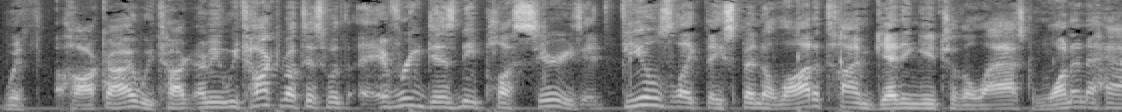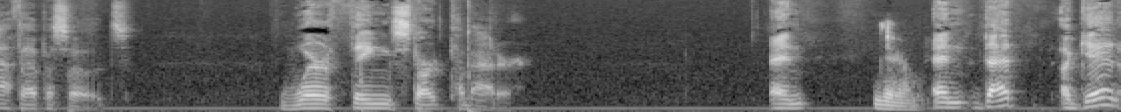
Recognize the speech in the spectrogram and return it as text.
with Hawkeye. We talked. I mean, we talked about this with every Disney Plus series. It feels like they spend a lot of time getting you to the last one and a half episodes, where things start to matter. And yeah, and that again,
